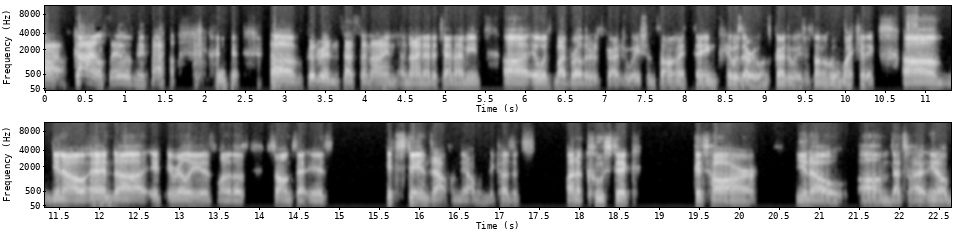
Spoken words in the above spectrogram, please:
Kyle, Kyle, stay with me, Kyle. um, good riddance. That's a nine, a nine out of ten. I mean, uh, it was my brother's graduation song. I think it was everyone's graduation song. Who am I kidding? Um, you know, and uh, it it really is one of those songs that is, it stands out from the album because it's an acoustic guitar. You know, um, that's uh, you know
